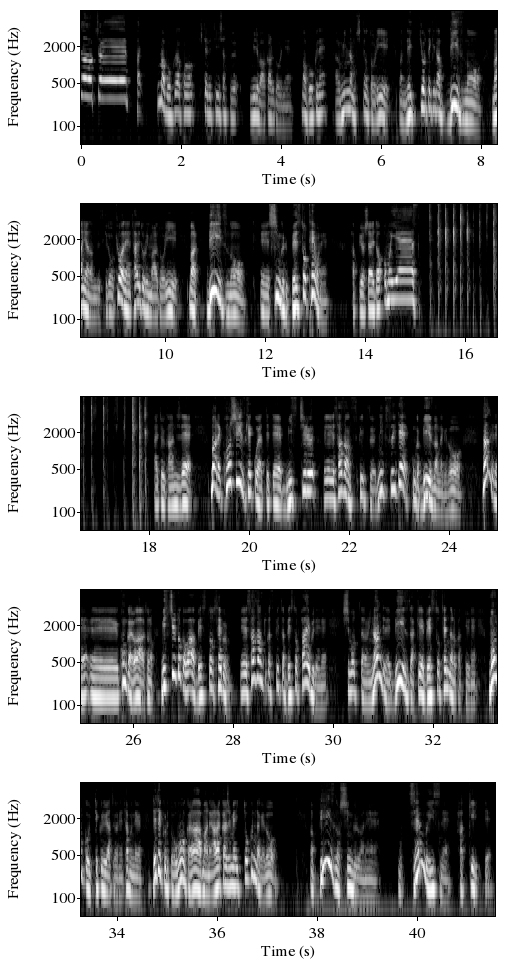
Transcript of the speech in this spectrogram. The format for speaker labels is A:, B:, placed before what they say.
A: ドクチャレーはい。今僕がこの着てる T シャツ見ればわかる通りね。まあ僕ね、あのみんなも知っての通り、まあ、熱狂的な B'z のマニアなんですけど、今日はね、タイトルにもある通り、まあ B'z の、えー、シングルベスト10をね、発表したいと思います。はい、という感じで、まあね、このシリーズ結構やってて、ミスチル、えー、サザン、スピッツに続いて、今回 B'z なんだけど、なんでね、えー、今回は、その、ミスチルとかはベスト7、えー、サザンとかスピッツはベスト5でね、絞ってたのになんでね、 B'z だけベスト10なのかっていうね、文句を言ってくるやつがね、多分ね、出てくると思うから、まあね、あらかじめ言っとくんだけど、まあ、 B'z のシングルはね、もう全部いいっすね。はっきり言って。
